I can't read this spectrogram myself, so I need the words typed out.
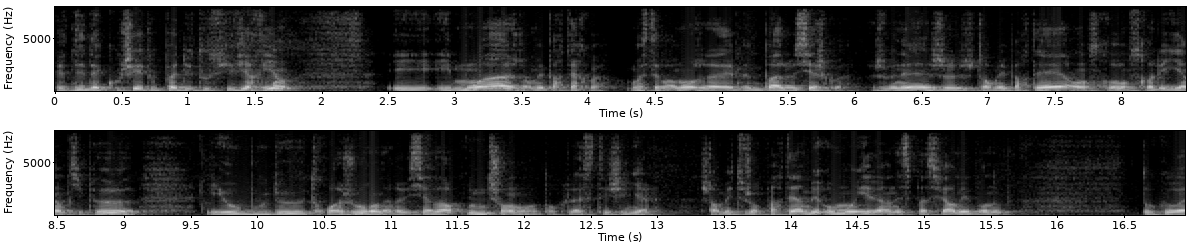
Elle venait d'accoucher et tout, pas du tout suivi, rien. Et, moi, je dormais par terre, quoi. Moi, c'était vraiment, j'avais même pas le siège, quoi. Je venais, je, dormais par terre, on se, relayait un petit peu. Et au bout de trois jours, on a réussi à avoir une chambre. Donc là, c'était génial. Je dormais toujours par terre, mais au moins, il y avait un espace fermé pour nous. Donc ouais,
